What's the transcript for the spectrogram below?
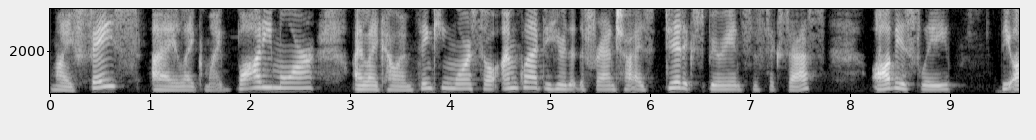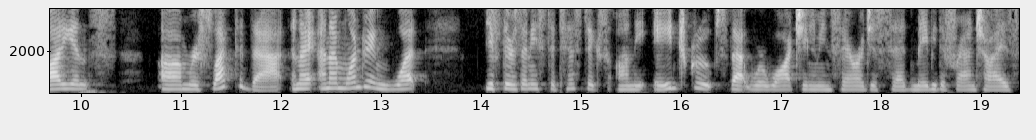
my face. I like my body more. I like how I'm thinking more. So I'm glad to hear that the franchise did experience the success. Obviously, the audience um, reflected that, and I and I'm wondering what if there's any statistics on the age groups that we're watching. I mean, Sarah just said maybe the franchise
